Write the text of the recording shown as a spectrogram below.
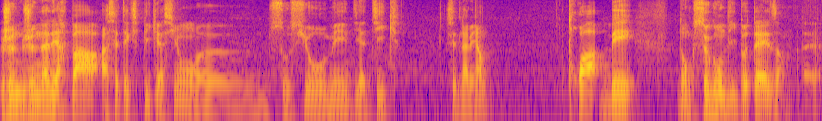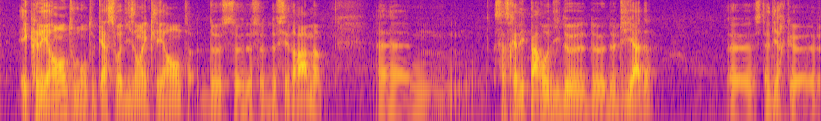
Je, n'adhère pas à cette explication euh, socio-médiatique, c'est de la merde. 3B, donc seconde hypothèse éclairante, ou en tout cas soi-disant éclairante de, de, ces drames, ça serait des parodies de, djihad. Euh, c'est-à-dire que...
